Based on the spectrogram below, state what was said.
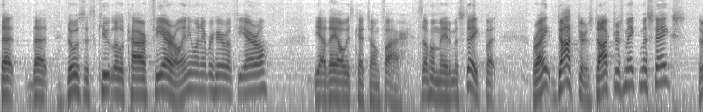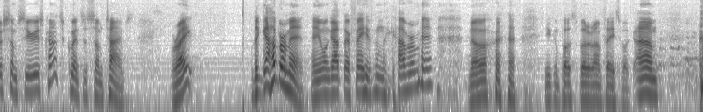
that that there was this cute little car, Fiero. Anyone ever hear of a Fiero? Yeah, they always catch on fire. Someone made a mistake, but right? Doctors, doctors make mistakes. There's some serious consequences sometimes, right? The government. Anyone got their faith in the government? No. you can post put it on Facebook. Um,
